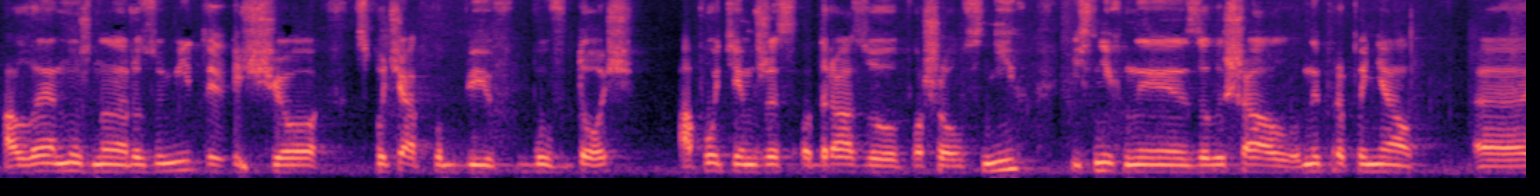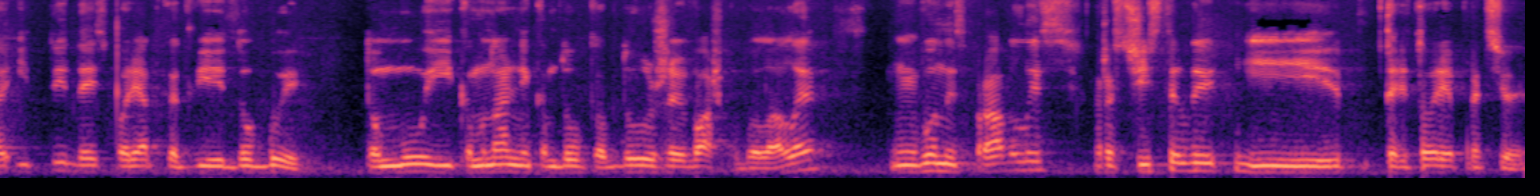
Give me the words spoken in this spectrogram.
але нужно розуміти, що спочатку був дощ, а потім вже одразу пішов сніг, і сніг не залишав, не припиняв е, іти десь порядка дві доби. Тому і комунальникам дуже важко було. Але вони справились, розчистили, і територія працює.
